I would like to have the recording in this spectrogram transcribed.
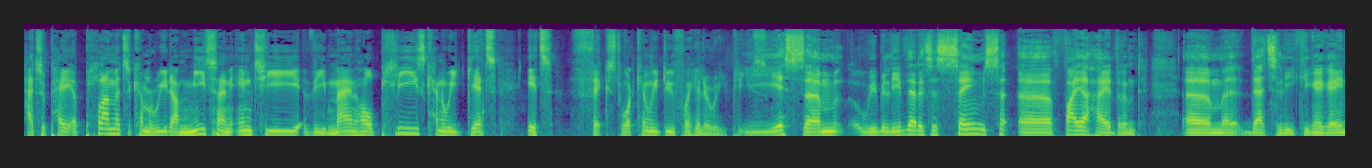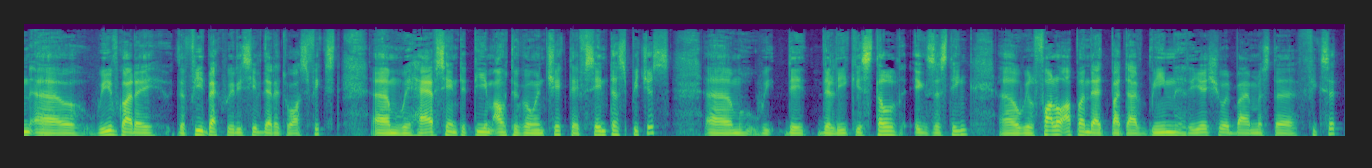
Had to pay a plumber to come read our meter and empty the manhole. Please, can we get it fixed. What can we do for Hillary, please? Yes, um, we believe that it's the same uh, fire hydrant um, that's leaking again. Uh, we've got a the feedback we received that it was fixed. Um, we have sent a team out to go and check. They've sent us pictures. Um, we, the, the leak is still existing. Uh, we'll follow up on that, but I've been reassured by Mr. Fixit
